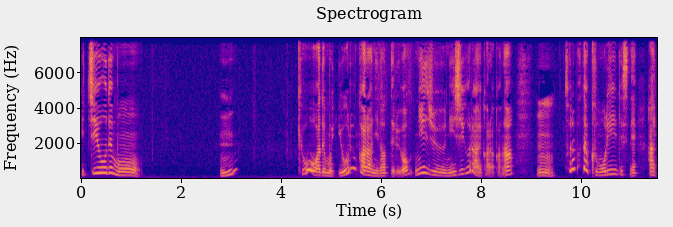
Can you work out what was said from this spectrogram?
一応でも、ん？今日はでも夜からになってるよ。22時ぐらいからかな。うん。それまでは曇りですね。はい。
